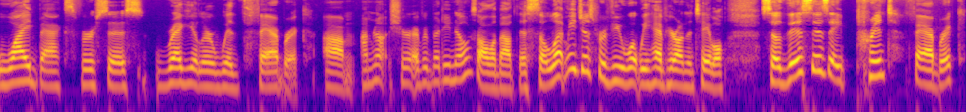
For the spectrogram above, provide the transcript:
wide backs versus regular width fabric. Um, I'm not sure everybody knows all about this, so let me just review what we have here on the table. So this is a print fabric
